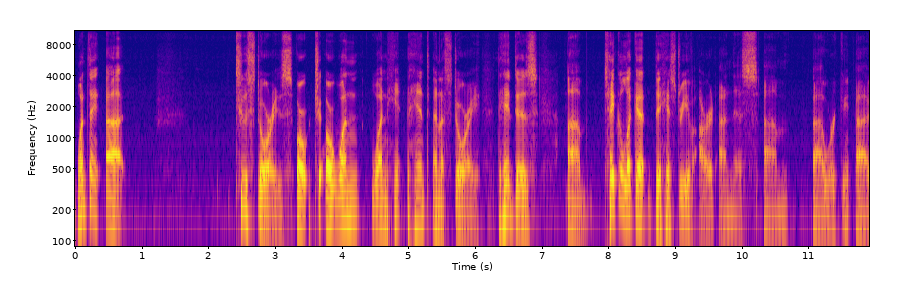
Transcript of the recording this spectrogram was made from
One thing, uh, two stories, or two, or one one hint, hint and a story. The hint is um, take a look at the history of art on this. Um, uh, working, uh,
